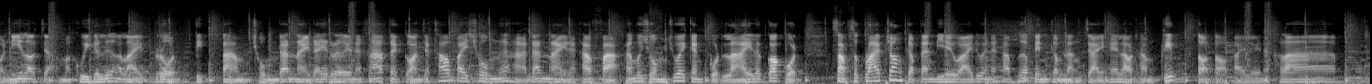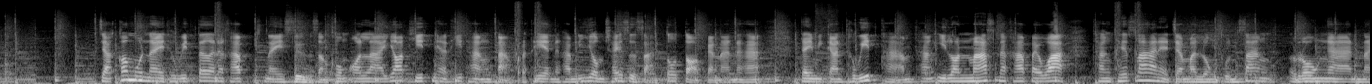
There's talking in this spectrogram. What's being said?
วันนี้เราจะมาคุยกันเรื่องอะไรโปรดติดตามชมด้านในได้เลยนะครับ แต่ก่อนจะเข้าไปชมเนื้อหาด้านในนะครับ ฝากท่านผู้ชมช่วยกันกดไลค์แล้วก็กด subscribe ช่องกับตัน DIY ด้วยนะครับ เพื่อเป็นกำลังใจให้เราทำคลิปต่อๆไปเลยนะครับ จากข้อมูลใน Twitter นะครับในสื่อสังคมออนไลน์ยอดฮิตเนี่ยที่ทางต่างประเทศนะครับนิยมใช้สื่อสารโต้ตอบกันนั้นนะฮะได้มีการทวิตถามทางอีลอนมัสนะครับไปว่าทางเท s l a เนี่ยจะมาลงทุนสร้างโรงงานใน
